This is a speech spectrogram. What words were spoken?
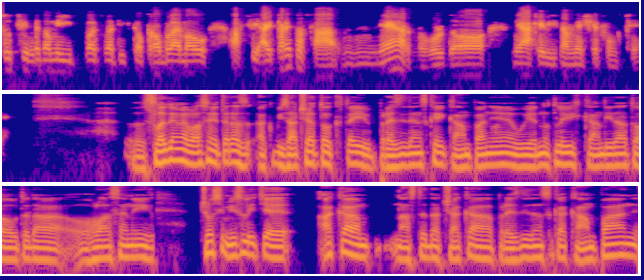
sú si vedomí povedzme, týchto problémov. Asi aj preto sa nehrnul do nejakej významnejšej funkcie. Sledujeme vlastne teraz akoby začiatok tej prezidentskej kampane u jednotlivých kandidátov, alebo teda ohlásených. Čo si myslíte, Aká nás teda čaká prezidentská kampaň?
